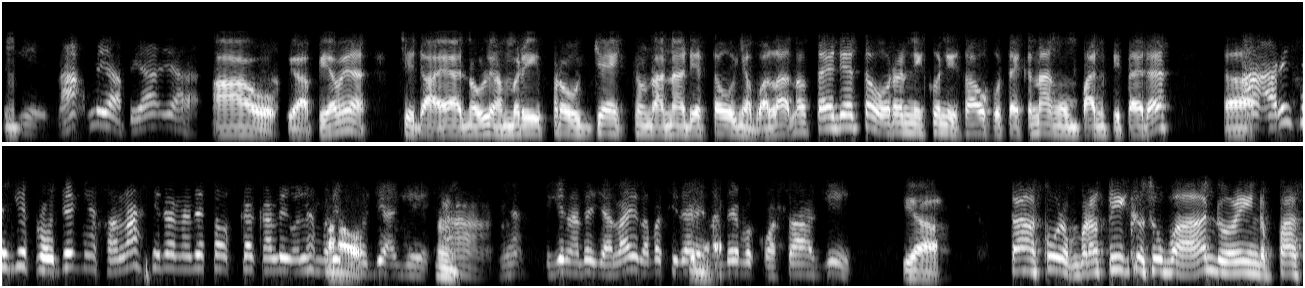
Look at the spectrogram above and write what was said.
Hmm. nak mi ya pia ya. Au, ya pia ya. Sedai ya no boleh meri projek tu dana dia tahu nya balak no tai dia tahu orang ni kuni kau ku tai kena ngumpan kita dah. Uh, ah, hari segi projeknya salah sida ada tahu sekali oleh meri projek lagi. Hmm. Ha, ya. Sigi ada jalan lepas sida hmm. ada berkuasa lagi. Ya. Tak aku berarti ke Subah during the past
